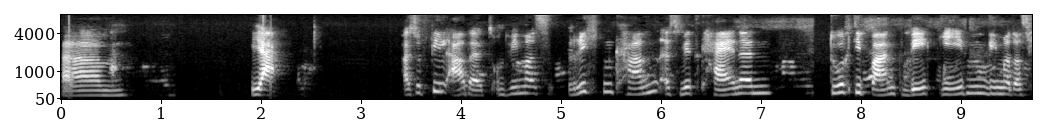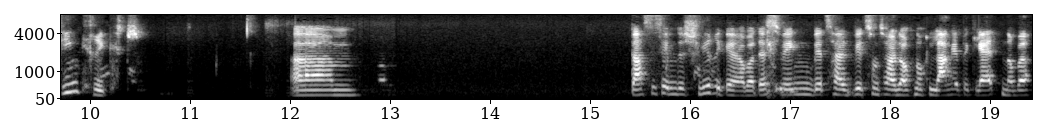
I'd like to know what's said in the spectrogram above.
Ähm, ja, also viel Arbeit und wie man es richten kann. Es wird keinen durch die Bank Weg geben, wie man das hinkriegt. Ähm, das ist eben das Schwierige, aber deswegen wird es halt, uns halt auch noch lange begleiten. Aber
